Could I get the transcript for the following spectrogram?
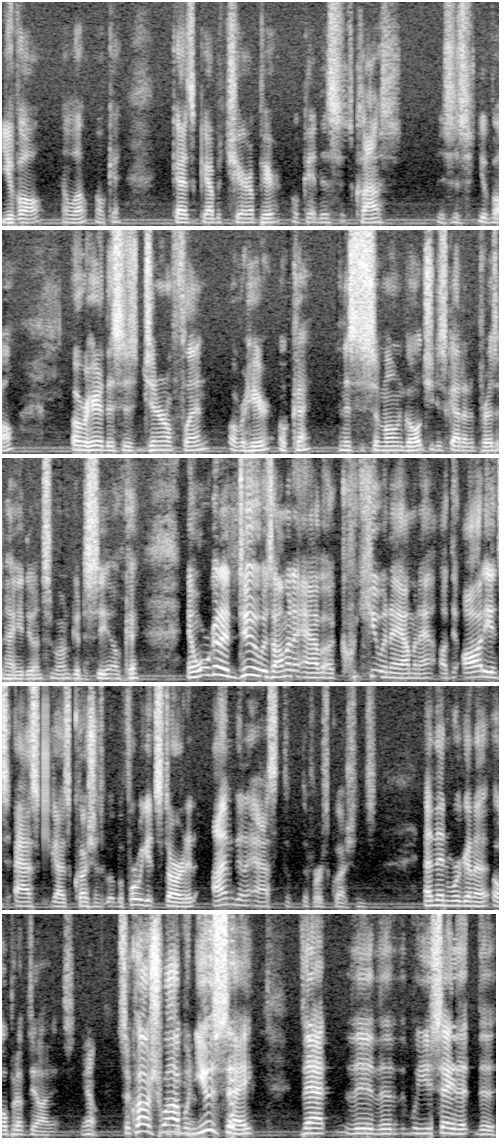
Yuval, hello, okay, guys, grab a chair up here. Okay, this is Klaus. This is Yuval. Over here, this is General Flynn. Over here, okay. And this is Simone Gold. She just got out of prison. How you doing, Simone? Good to see you. Okay. And what we're going to do is I'm going to have a Q&A. I'm going to uh, the audience ask you guys questions. But before we get started, I'm going to ask the, the first questions, and then we're going to open up the audience. Yeah. So Klaus Schwab, when you say that the, the you say that the,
